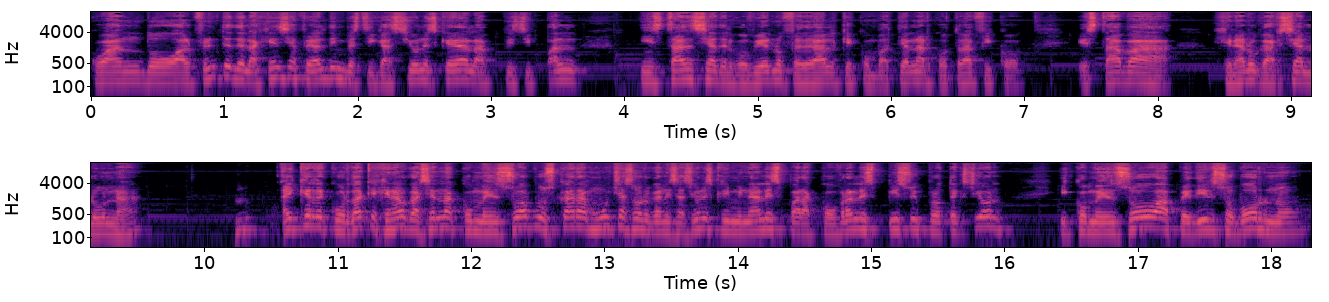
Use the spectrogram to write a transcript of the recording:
cuando al frente de la Agencia Federal de Investigaciones, que era la principal instancia del gobierno federal que combatía el narcotráfico, estaba Genaro García Luna, hay que recordar que Genaro García Luna comenzó a buscar a muchas organizaciones criminales para cobrarles piso y protección y comenzó a pedir soborno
